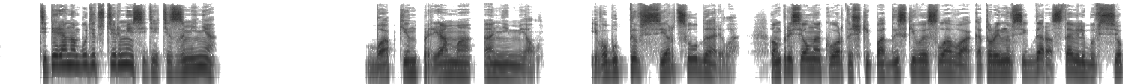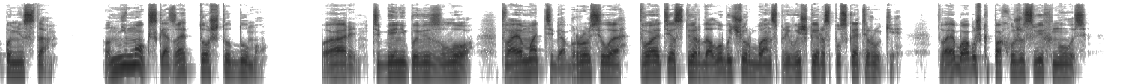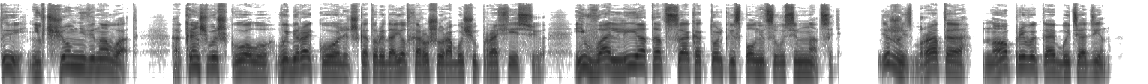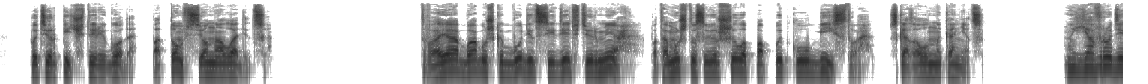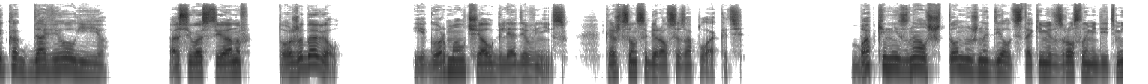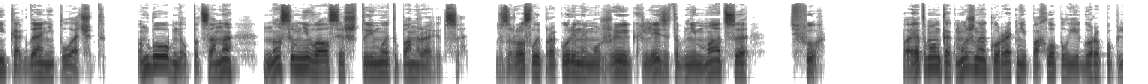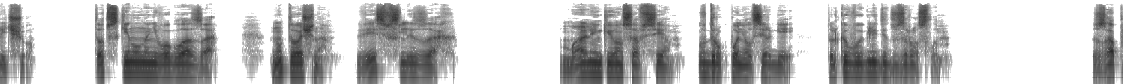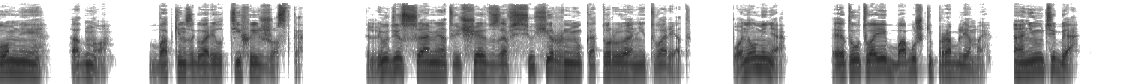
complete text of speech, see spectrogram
Теперь она будет в тюрьме сидеть из-за меня». Бабкин прямо онемел. Его будто в сердце ударило. Он присел на корточки, подыскивая слова, которые навсегда расставили бы все по местам. Он не мог сказать то, что думал. «Парень, тебе не повезло. Твоя мать тебя бросила, твой отец твердолобый чурбан с привычкой распускать руки. Твоя бабушка, похоже, свихнулась. Ты ни в чем не виноват. Оканчивай школу, выбирай колледж, который дает хорошую рабочую профессию, и вали от отца, как только исполнится восемнадцать. Держись, брата, но привыкай быть один. Потерпи четыре года, потом все наладится. Твоя бабушка будет сидеть в тюрьме, потому что совершила попытку убийства», — сказал он наконец. «Я вроде как довел ее», а Севастьянов тоже довел. Егор молчал, глядя вниз. Кажется, он собирался заплакать. Бабкин не знал, что нужно делать с такими взрослыми детьми, когда они плачут. Он бы обнял пацана, но сомневался, что ему это понравится. Взрослый прокуренный мужик лезет обниматься. Тьфу. Поэтому он как можно аккуратнее похлопал Егора по плечу. Тот вскинул на него глаза. Ну точно, весь в слезах. Маленький он совсем, вдруг понял Сергей, только выглядит взрослым. Запомни одно. Бабкин заговорил тихо и жестко. Люди сами отвечают за всю херню, которую они творят. Понял меня? Это у твоей бабушки проблемы, а не у тебя.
